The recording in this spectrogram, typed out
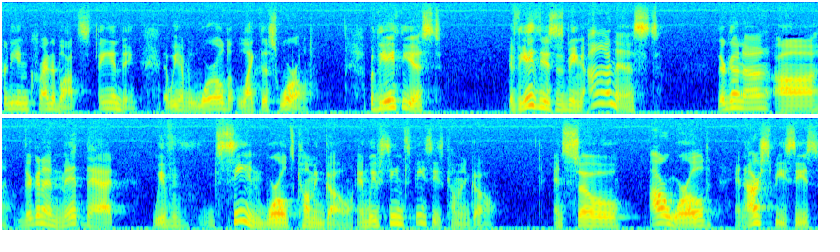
pretty incredible, outstanding that we have a world like this world. But the atheist if the atheist is being honest, they're gonna uh, they're gonna admit that we've seen worlds come and go, and we've seen species come and go, and so our world and our species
